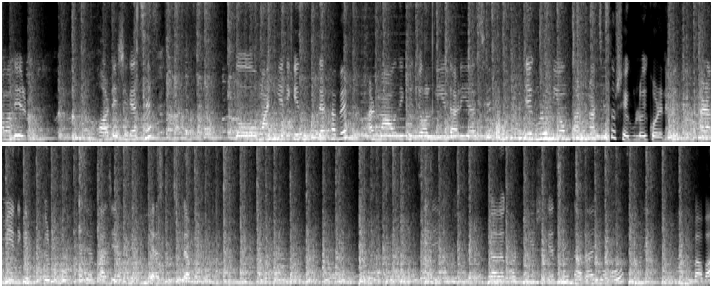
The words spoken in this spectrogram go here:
আমাদের ঘট এসে গেছে তো মাহি এদিকে দুধ দেখাবে আর মা ওদিকে জল নিয়ে দাঁড়িয়ে আছে। যেগুলো নিয়ম কানুন আছে তো সেগুলোই করে নেবে। আর আমি এদিকে পুজোর ভাজার কাজে এখন ব্যস্ত ছিলাম। দাদা ঘর নিয়ে এসে গেছে। দাদা এবং ও মানে বাবা,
